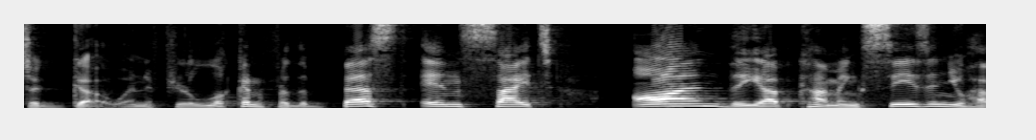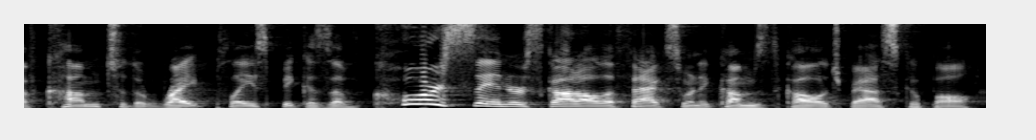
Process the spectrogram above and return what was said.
to go. And if you're looking for the best insight on the upcoming season, you have come to the right place because, of course, Xander's got all the facts when it comes to college basketball.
